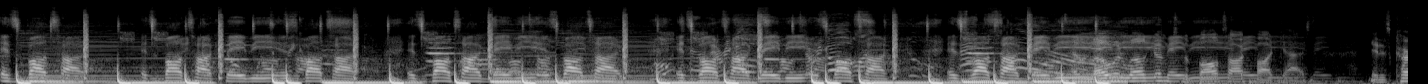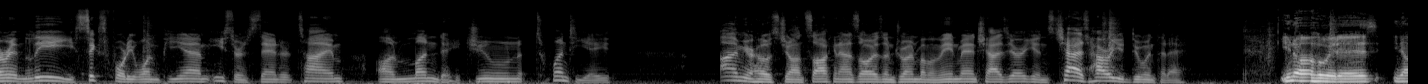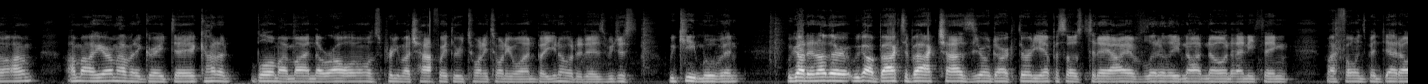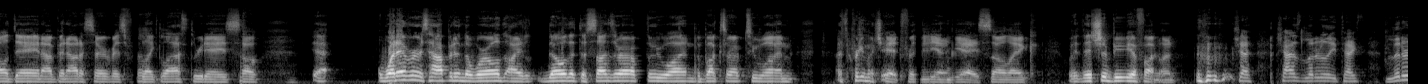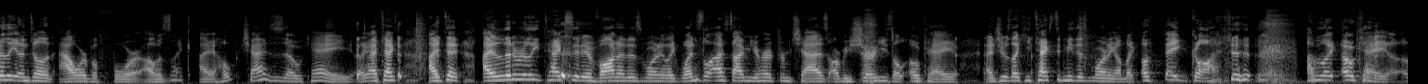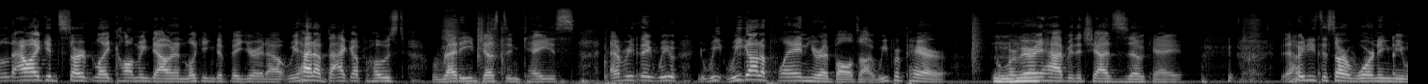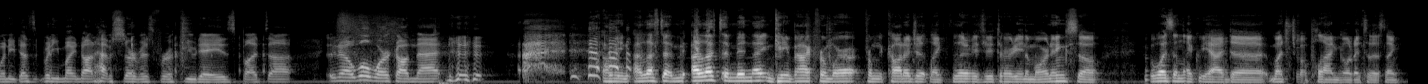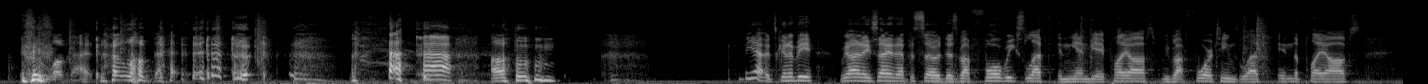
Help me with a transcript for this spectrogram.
It's ball talk. It's ball talk, baby. It's ball talk. It's ball talk, baby. It's ball talk. It's ball talk, baby. It's ball talk. It's ball talk, baby. Hello and welcome to the Ball Talk podcast. It is currently 6:41 p.m. Eastern Standard Time on Monday, June 28th. I'm your host John Sock, and as always, I'm joined by my main man Chaz Jurgens. Chaz, how are you doing today? You know who it is. You know, I'm I'm out here. I'm having a great day. Kind of blowing my mind that we're all almost pretty much halfway through 2021. But you know what it is. We just we keep moving. We got another. We got back to back Chaz Zero Dark 30 episodes today. I have literally not known anything. My phone's been dead all day, and I've been out of service for like the last three days. So, yeah, whatever has happened in the world, I know that the Suns are up 3-1, the Bucks are up 2-1. That's pretty much it for the NBA. So like, this should be a fun one. Chaz, Chaz literally text literally until an hour before. I was like, I hope Chaz is okay. Like I text, I te- I literally texted Ivana this morning. Like, when's the last time you heard from Chaz? Are we sure he's okay? And she was like, he texted me this morning. I'm like, oh, thank God. I'm like, okay, now I can start like calming down and looking to figure it out. We had a backup host ready just in case. Everything we we we got a plan here at Ball Talk. We prepare. But We're mm-hmm. very happy that Chaz is okay. now he needs to start warning me when he does when he might not have service for a few days, but uh, you know we'll work on that. I mean, I left at I left at midnight and came back from where from the cottage at like literally 3:30 in the morning. So it wasn't like we had uh, much of a plan going into this thing. I love that. I love that. um, yeah, it's gonna be. We got an exciting episode. There's about four weeks left in the NBA playoffs. We've got four teams left in the playoffs.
